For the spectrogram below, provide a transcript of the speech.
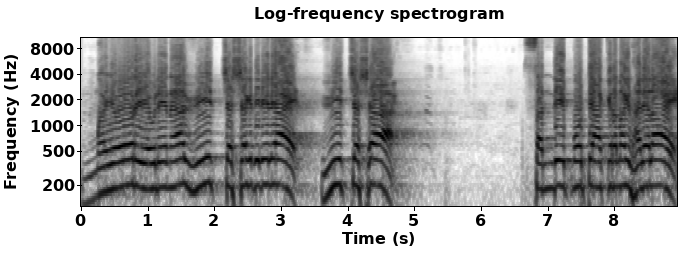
मयूर येवलेनं वीज चषक दिलेले आहेत. वीज चषक. संदीप मोठे आक्रमक झालेला आहे.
